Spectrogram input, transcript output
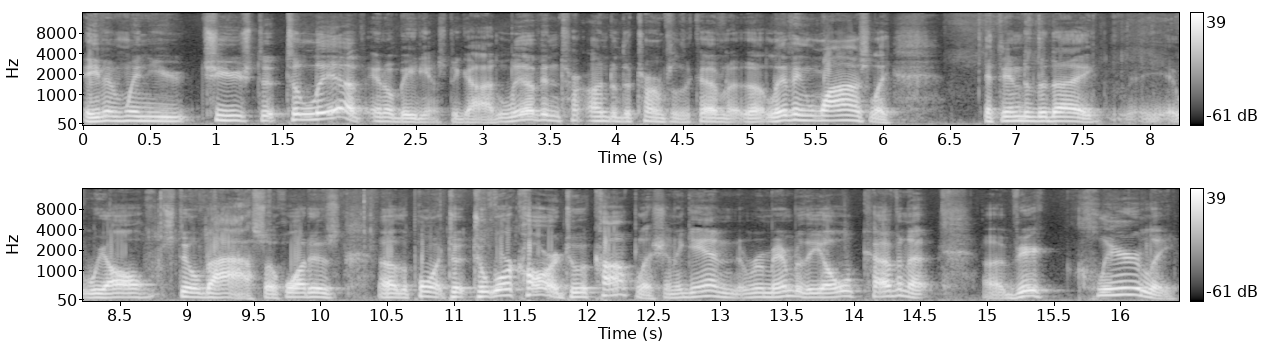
even when you choose to, to live in obedience to God, live ter- under the terms of the covenant, uh, living wisely, at the end of the day, we all still die. So, what is uh, the point? To, to work hard, to accomplish. And again, remember the old covenant uh, very clearly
